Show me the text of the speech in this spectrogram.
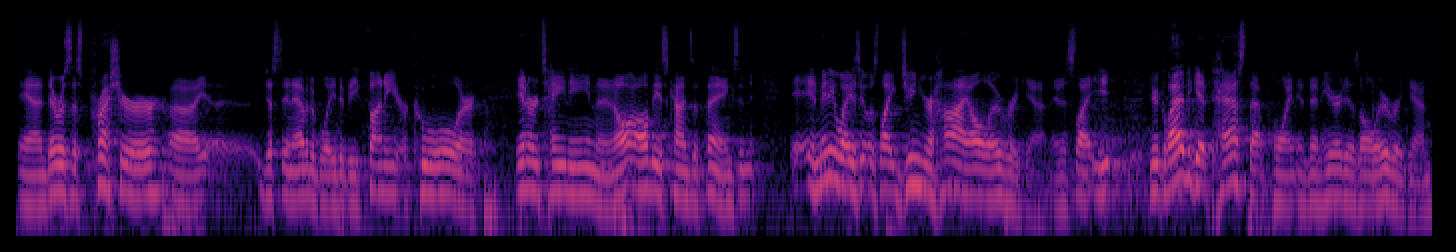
and there was this pressure uh, just inevitably to be funny or cool or entertaining and all, all, these kinds of things. And in many ways, it was like junior high all over again. And it's like you, you're glad to get past that point, and then here it is all over again.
